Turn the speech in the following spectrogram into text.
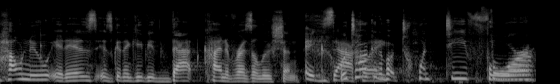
how new it is, is going to give you that kind of resolution. Exactly. We're talking about 24 Four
